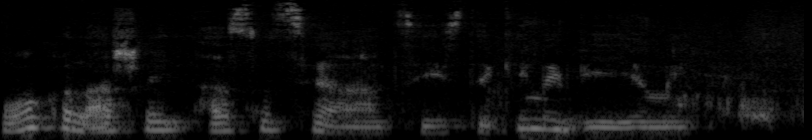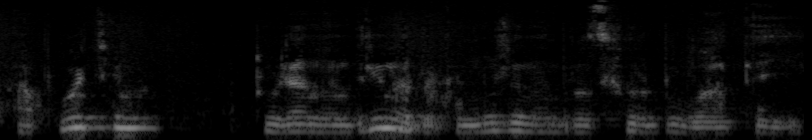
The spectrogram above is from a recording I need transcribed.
Око нашої асоціації з такими віями. А потім Уляна Андріна допоможе нам розфарбувати їх.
